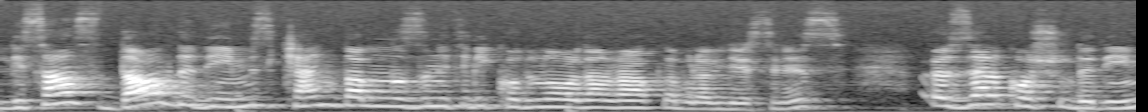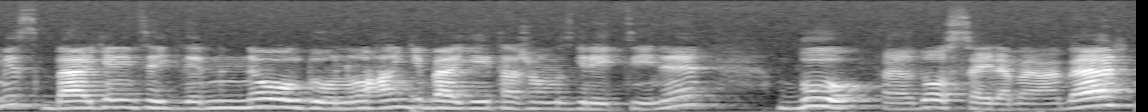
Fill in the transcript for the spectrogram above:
Lisans dal dediğimiz kendi dalınızın nitelik kodunu oradan rahatla bulabilirsiniz. Özel koşul dediğimiz belge niteliklerinin ne olduğunu, hangi belgeyi taşımamız gerektiğini bu e, dosyayla beraber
